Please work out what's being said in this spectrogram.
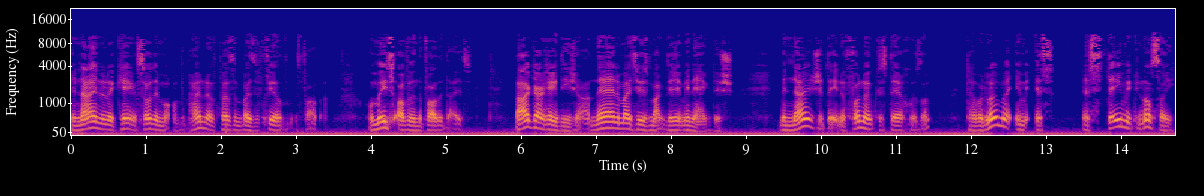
Minayin and a king sold him. How a person buys a field from his father, or makes of him the father dies. Ba'akar hegdisha, and then it might use makdish min hegdish. Minayin shetei nefono kestei achuzah. Tavar loma im es estei miknosai,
